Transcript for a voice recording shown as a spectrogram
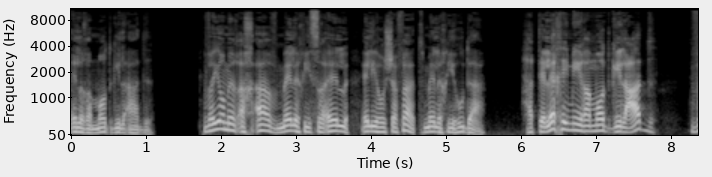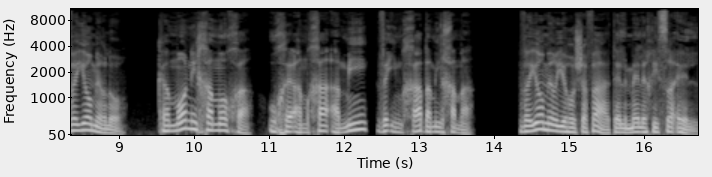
אל רמות גלעד. ויאמר אחאב מלך ישראל אל יהושפט מלך יהודה. התלך עמי רמות גלעד? ויאמר לו, כמוני כמוך, וכעמך עמי ועמך במלחמה. ויאמר יהושפט אל מלך ישראל,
